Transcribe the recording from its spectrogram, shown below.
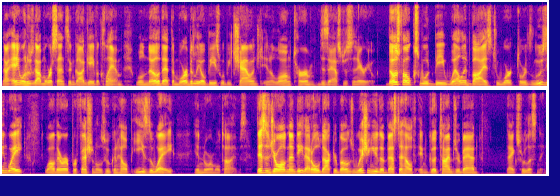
Now, anyone who's got more sense than God gave a clam will know that the morbidly obese will be challenged in a long term disaster scenario. Those folks would be well advised to work towards losing weight while there are professionals who can help ease the way in normal times. This is Joe Alton, MD, that old Dr. Bones, wishing you the best of health in good times or bad. Thanks for listening.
